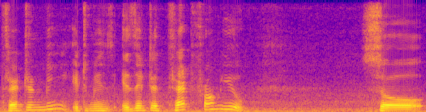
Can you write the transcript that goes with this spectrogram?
threaten me? It means is it a threat from you? So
